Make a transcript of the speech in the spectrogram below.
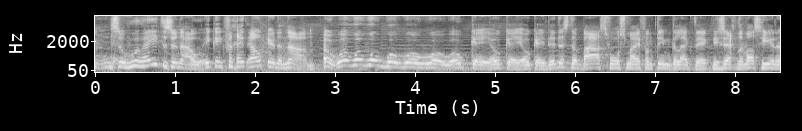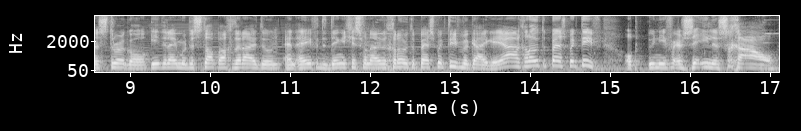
Zo, hoe heten ze nou? Ik, ik vergeet elke keer de naam. Oh, wow, wow, wow, wow, wow, wow. Oké, oké, oké. Dit is de baas volgens mij van Team Galactic. Die zegt, er was hier een struggle. Iedereen moet een stap achteruit doen. En even de dingetjes vanuit een grote perspectief bekijken. Ja, een grote perspectief. Op universele schaal.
